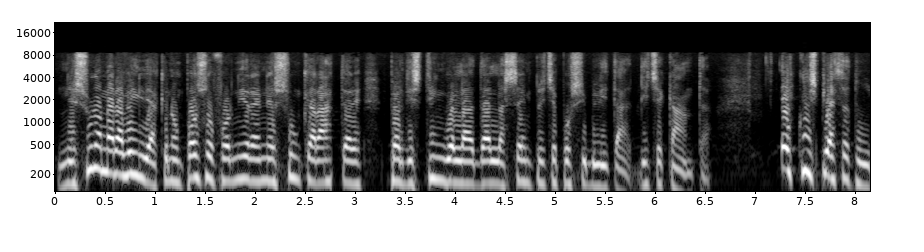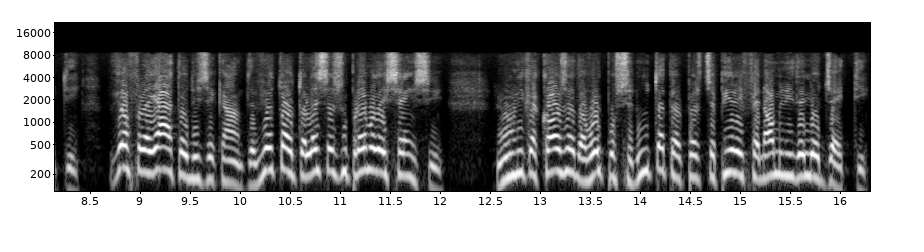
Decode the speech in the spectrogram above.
Nessuna meraviglia che non posso fornire nessun carattere per distinguerla dalla semplice possibilità, dice Kant. E qui spiazza tutti. Vi ho fregato, dice Kant, vi ho tolto l'essere supremo dai sensi, l'unica cosa da voi posseduta per percepire i fenomeni degli oggetti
